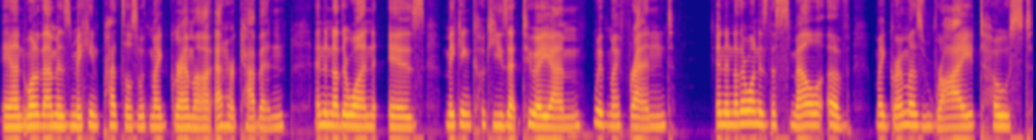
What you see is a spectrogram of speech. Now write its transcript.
And one of them is making pretzels with my grandma at her cabin. And another one is making cookies at 2 a.m. with my friend. And another one is the smell of my grandma's rye toast.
